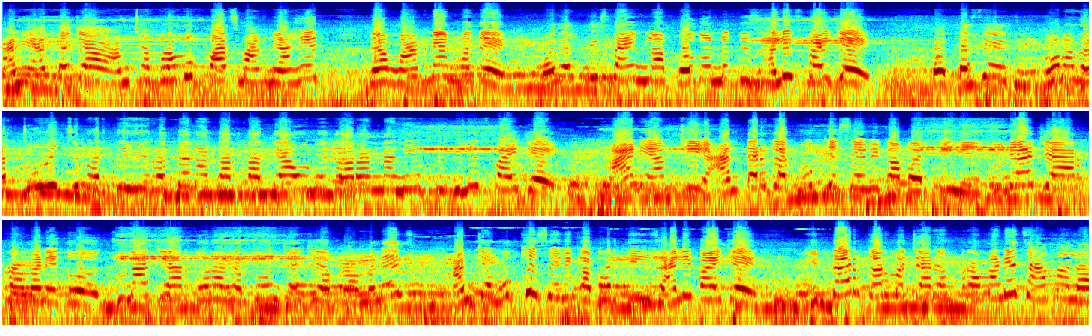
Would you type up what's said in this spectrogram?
आणि आता ज्या आमच्या प्रमुख पाच मागण्या आहेत त्या मागण्यांमध्ये मदतनीस ताईंना पदोन्नती झालीच पाहिजे. व तसेच दोन हजार चोवीस ची भरती ही रद्द न करता त्या उमेदवारांना नियुक्ती दिलीच पाहिजे. आणि आमची अंतर्गत मुख्य सेविका भरती ही जुन्या जी आर प्रमाणे जुना जी आर दोन हजार दोन असल्याप्रमाणेच आमच्या मुख्य सेविका भरती झाली पाहिजे. इतर कर्मचाऱ्यांप्रमाणेच आम्हाला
